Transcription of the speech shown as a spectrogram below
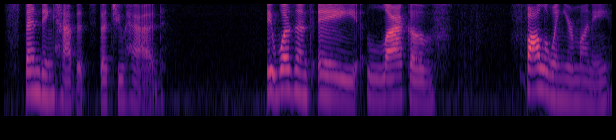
spending habits that you had it wasn't a lack of following your money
